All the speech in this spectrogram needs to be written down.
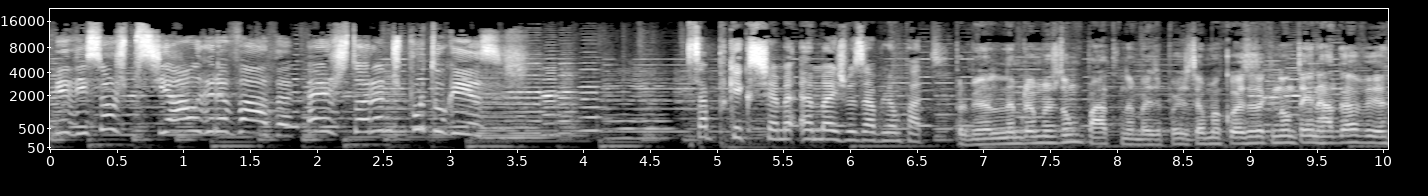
Edição especial gravada em restaurantes portugueses. Sabe porquê que se chama ameijoas à abelhão pato? Primeiro lembramos de um pato, né? Mas depois é uma coisa que não tem nada a ver.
